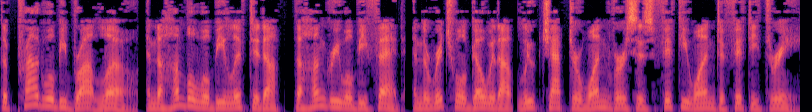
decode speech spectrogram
The proud will be brought low, and the humble will be lifted up, the hungry will be fed, and the rich will go without Luke chapter 1 verses 51 to 53.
